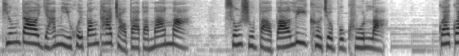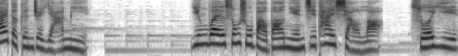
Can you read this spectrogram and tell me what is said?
听到雅米会帮他找爸爸妈妈，松鼠宝宝立刻就不哭了，乖乖的跟着雅米。因为松鼠宝宝年纪太小了，所以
